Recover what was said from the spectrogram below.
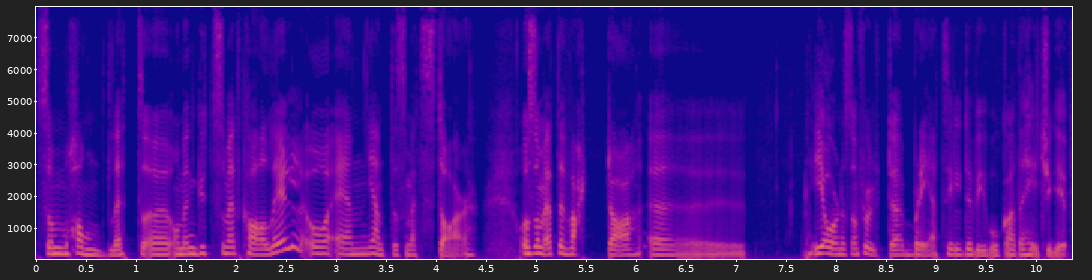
som handlet eh, om en gutt som het Khalil, og en jente som het Star. Og som etter hvert da, i årene som fulgte, ble til debutboka The Hate You Give.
